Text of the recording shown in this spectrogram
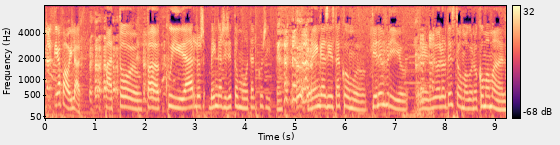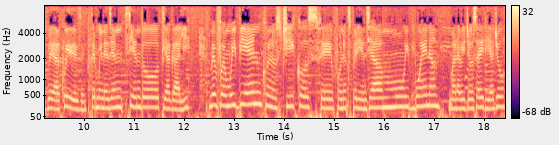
La tía para bailar. Para todo, para cuidarlos. Venga, si se tomó tal cosita. Venga, si está cómodo. Tiene frío. El dolor de estómago, no coma más. Vea, cuídese. Terminé sien- siendo tía Gali. Me fue muy bien con los chicos. fue una experiencia muy buena, maravillosa, diría yo.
